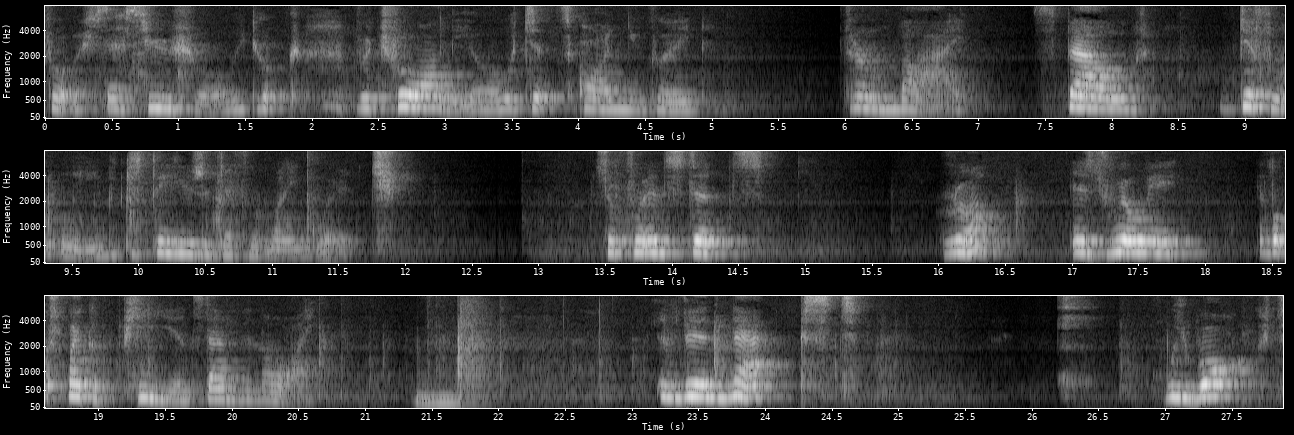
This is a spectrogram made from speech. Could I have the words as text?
First, as usual, we took Vitralia, which it's called in Ukraine, Thermbi, spelled differently because they use a different language. So, for instance, R is really, it looks like a P instead of an I. And then next, we walked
